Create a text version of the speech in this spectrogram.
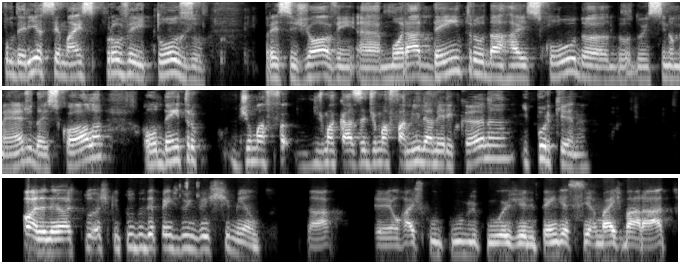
poderia ser mais proveitoso para esse jovem é, morar dentro da high school, do, do, do, ensino médio, da escola, ou dentro de uma, de uma casa de uma família americana? E por quê, né? Olha, né, eu acho que tudo depende do investimento, tá? É, o high school público hoje ele tende a ser mais barato,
